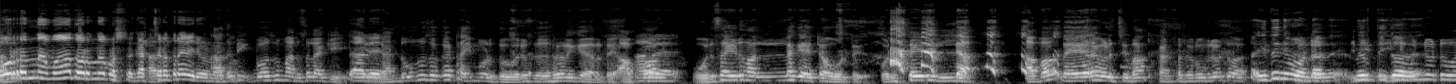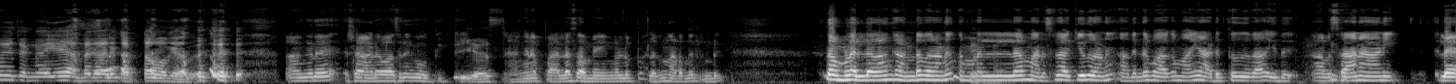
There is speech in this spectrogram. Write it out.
തുറന്ന വാ തുറന്ന പ്രശ്നം. കച്ചറത്ര വരുള്ളൂ. അത് ബിഗ് ബോസ് മനസ്സിലാക്കി. രണ്ടു മൂന്ന് ദിവസമൊക്കെ ടൈം കൊടുത്തു ഒരു കേറണി കേറട്ടെ. അപ്പൊ ഒരു സൈഡ് നല്ല കയറ്റാ വോട്ട്. ഒരു സൈഡ് ഇല്ല. അപ്പൊ നേരെ വിളിച്ചു വാ കൺഫഷൻ റൂമിലോട്ട് വാ. ഇത് ഇനി പോണ്ട ഇനി മുന്നോട്ട് പോയ ചങ്ങായിയെ അന്ധകാരം കാര്യം കട്ട പോകയാണ് അങ്ങനെ ഷാനവാസിനെ ഒതുക്കി. അങ്ങനെ പല സമയങ്ങളിലും പലതും നടന്നിട്ടുണ്ട്. നമ്മളെല്ലാം കണ്ടതാണ് നമ്മളെല്ലാം മനസ്സിലാക്കിയതാണ് അതിന്റെ ഭാഗമായി അടുത്തത് ഇതാ ഇത്. അവസാനാണി അല്ലേ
